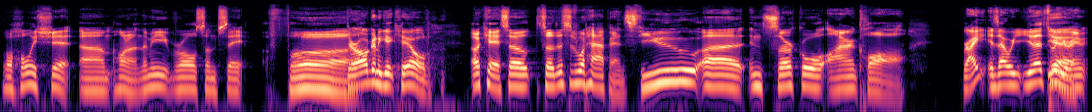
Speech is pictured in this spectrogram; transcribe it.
Well, holy shit. Um, hold on. Let me roll some say. Fuck. They're all going to get killed. Okay, so so this is what happens. You uh encircle Iron Claw, right? Is that what you, that's what you're Yeah, aiming?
